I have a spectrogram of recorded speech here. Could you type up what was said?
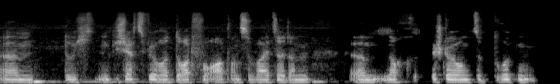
ähm, durch einen Geschäftsführer dort vor Ort und so weiter dann ähm, noch Besteuerung zu drücken.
